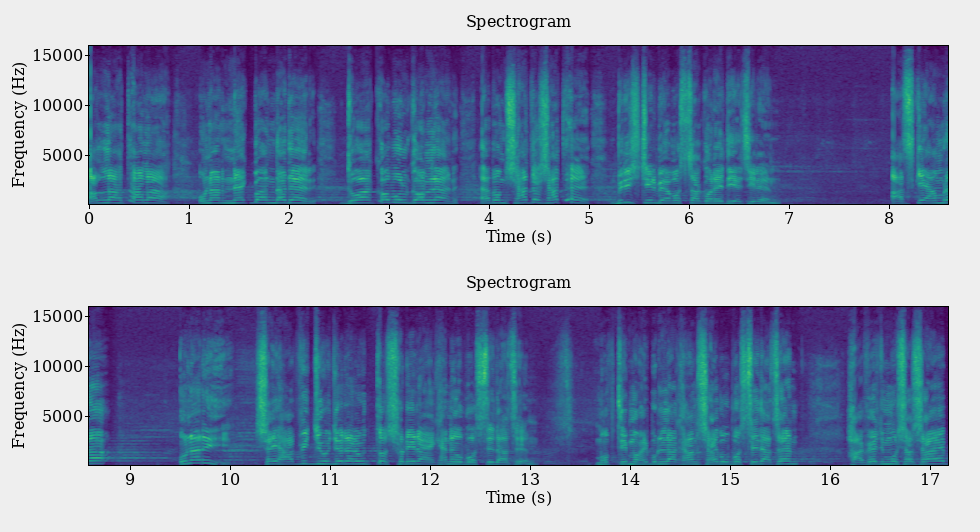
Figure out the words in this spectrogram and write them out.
আল্লাহ তালা ওনার নেকবান্দাদের দোয়া কবুল করলেন এবং সাথে সাথে বৃষ্টির ব্যবস্থা করে দিয়েছিলেন। আজকে আমরা, ওনারই সেই হাফিজ হুজুরের উত্তরসূরিরা এখানে উপস্থিত আছেন। মুফতি মহিবুল্লাহ খান সাহেব উপস্থিত আছেন, হাফেজ মুসা সাহেব,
